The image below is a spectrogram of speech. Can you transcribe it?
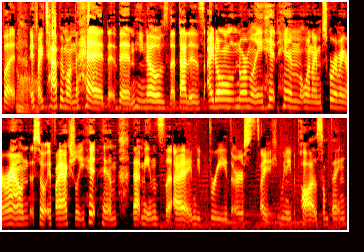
But Aw. if I tap him on the head, then he knows that that is. I don't normally hit him when I'm squirming around. So if I actually hit him, that means that I need to breathe or I we need to pause something.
